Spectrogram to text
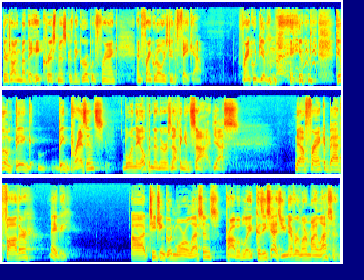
They're talking about they hate Christmas because they grew up with Frank, and Frank would always do the fake out. Frank would give them he would give them big big presents, but when they opened them, there was nothing inside. Yes. Now, Frank, a bad father, maybe. Uh, teaching good moral lessons, probably, because he says, "You never learn my lesson."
